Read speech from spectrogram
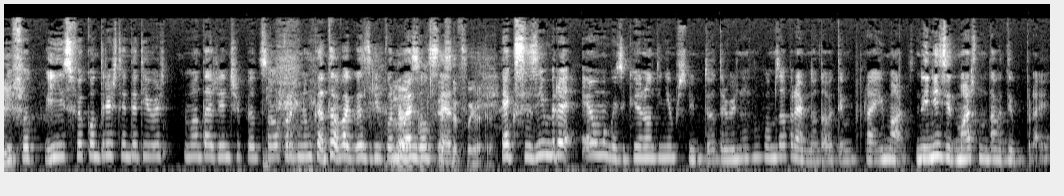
E, depois. foi- e isso foi com três tentativas de montagem de chapéu de sol porque nunca estava a conseguir pôr no não, essa, ângulo essa certo. foi outra. É que Sesimbra é uma coisa que eu não tinha percebido. Da outra vez nós não fomos à praia, não estava tempo de praia em março. No início de março não estava tempo de praia.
